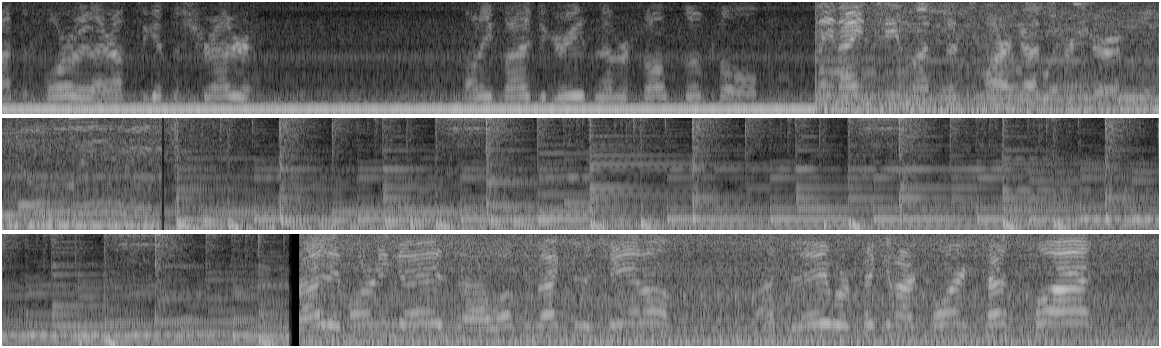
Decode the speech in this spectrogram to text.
Brought the four-wheeler up to get the shredder. 25 degrees, never felt so cold. 2019 left its mark, that's for sure. Friday morning guys, uh, welcome back to the channel. Uh, today we're picking our corn test plot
